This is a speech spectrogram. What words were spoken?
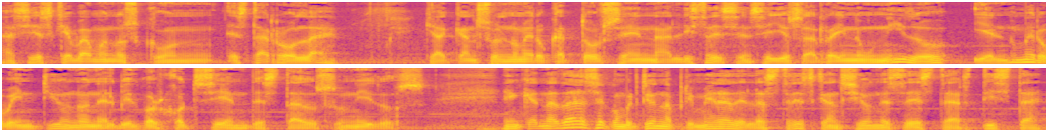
Así es que vámonos con esta rola que alcanzó el número 14 en la lista de sencillos al Reino Unido y el número 21 en el Billboard Hot 100 de Estados Unidos. En Canadá se convirtió en la primera de las tres canciones de este artista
